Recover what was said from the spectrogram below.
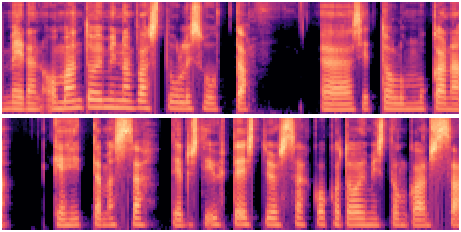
meidän oman toiminnan vastuullisuutta sitten ollut mukana kehittämässä tietysti yhteistyössä koko toimiston kanssa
